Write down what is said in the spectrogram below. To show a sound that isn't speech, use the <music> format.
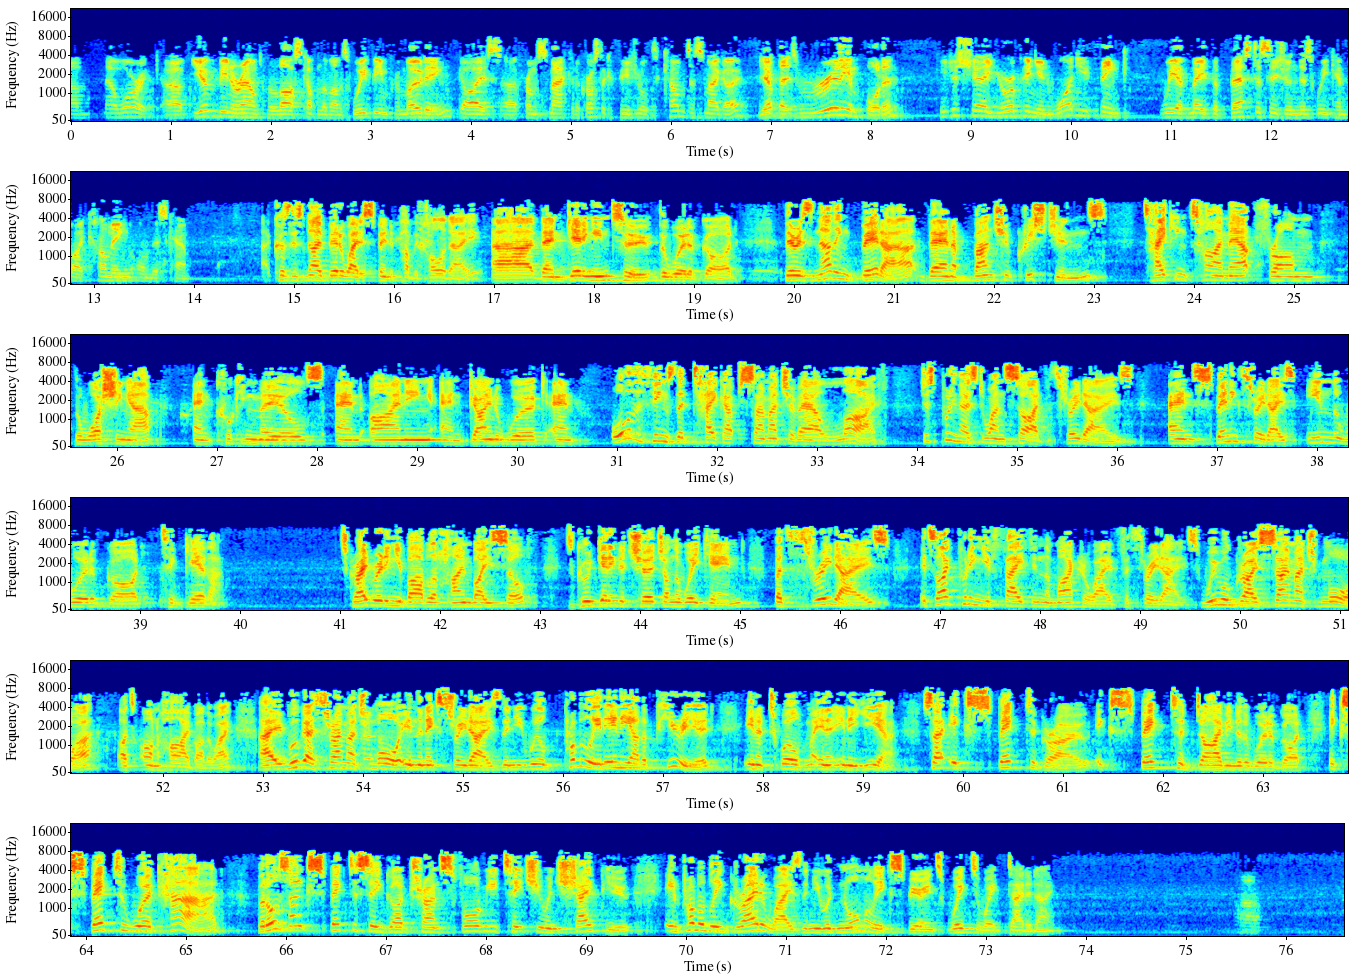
Um, now, Warwick, uh, you haven't been around for the last couple of months. We've been promoting guys uh, from SMAC and across the cathedral to come to SMAGO. Yep. That it's really important. Can you just share your opinion? Why do you think we have made the best decision this weekend by coming on this camp? because there's no better way to spend a public holiday uh, than getting into the Word of God. There is nothing better than a bunch of Christians taking time out from the washing up and cooking meals and ironing and going to work and all of the things that take up so much of our life, just putting those to one side for three days and spending three days in the Word of God together. It's great reading your Bible at home by yourself. It's good getting to church on the weekend. But three days, it's like putting your faith in the microwave for three days. We will grow so much more. Oh, it's on high, by the way. Uh, it will go so much more in the next three days than you will probably at any other period in a 12, in a, in a year. So expect to grow. Expect to dive into the Word of God. Expect to work hard but also expect to see God transform you, teach you, and shape you in probably greater ways than you would normally experience week to week, day to day.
